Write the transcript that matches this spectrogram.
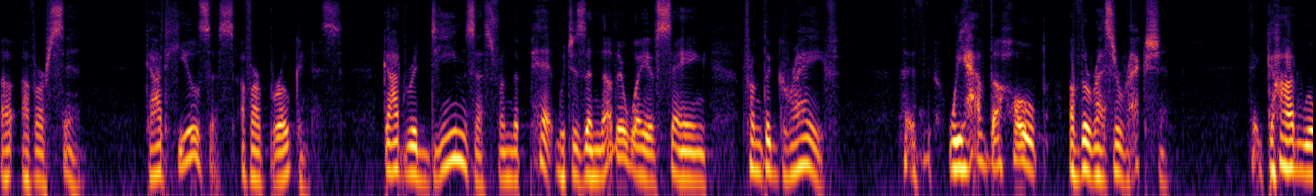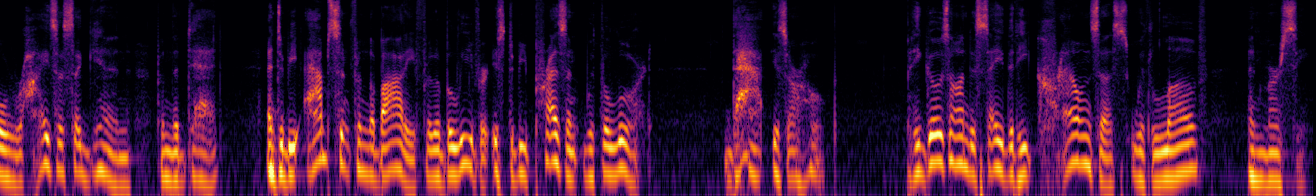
uh, of our sin. God heals us of our brokenness. God redeems us from the pit, which is another way of saying from the grave. We have the hope of the resurrection that God will rise us again from the dead. And to be absent from the body for the believer is to be present with the Lord. That is our hope. But he goes on to say that he crowns us with love and mercy.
